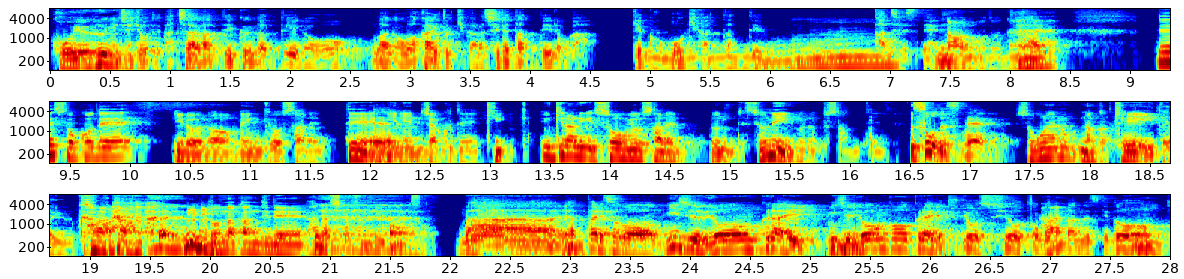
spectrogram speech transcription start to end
こういうふうに事業って立ち上がっていくんだっていうのを、まああの若い時から知れたっていうのが結構大きかったっていう感じですね。なるほどね。はい。で、そこで、いろいろ勉強されて、2年弱でき、いきなり創業されるんですよね、イグループさんって。そうですね。そこら辺のなんか経緯というか どんな感じで話が進んでいくんですか？まあ、やっぱりその24くらい、24号くらいで起業しようと思ったんですけど、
